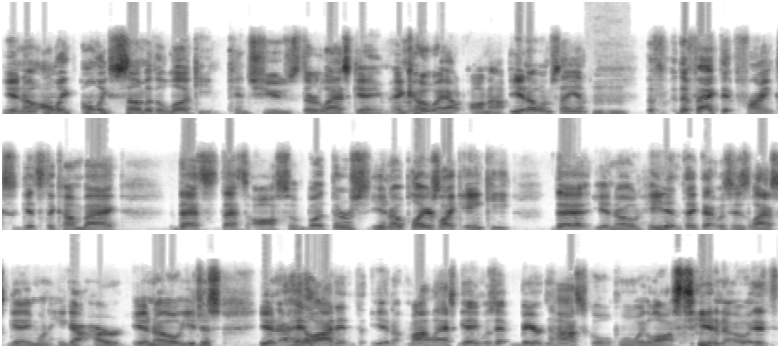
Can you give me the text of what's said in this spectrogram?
You know, only only some of the lucky can choose their last game and go out on a. You know what I'm saying? Mm-hmm. The the fact that Franks gets to come back, that's that's awesome. But there's you know players like Inky that you know he didn't think that was his last game when he got hurt. You know, you just you know hell I didn't. You know, my last game was at Bearden High School when we lost. You know, it's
